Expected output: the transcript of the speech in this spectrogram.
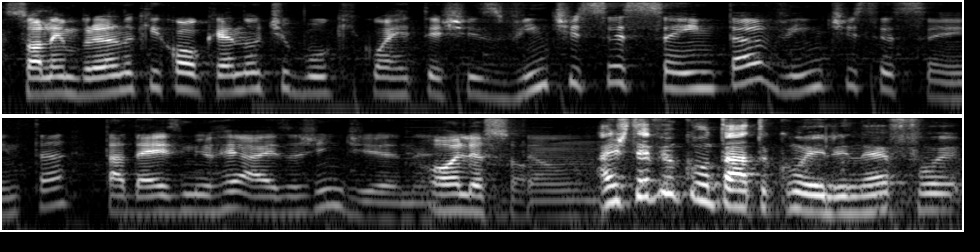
Só lembrando que qualquer notebook com RTX 2060, 2060, tá 10 mil reais hoje em dia, né? Olha só. Então, A gente teve um contato com ele, né? Foi.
